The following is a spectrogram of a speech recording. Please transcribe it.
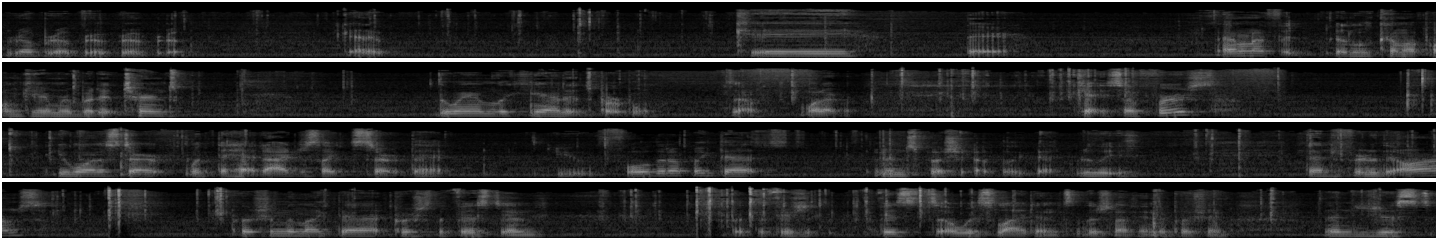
Rub, rub, rub, rub, rub. Got it. Okay, there. I don't know if it, it'll come up on camera, but it turns, the way I'm looking at it, it's purple. So, whatever. Okay, so first, you want to start with the head. I just like to start with the head. You fold it up like that, and then just push it up like that. Really easy. Then for the arms, push them in like that, push the fist in, but the fist, fists always slide in, so there's nothing to push in. Then you just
